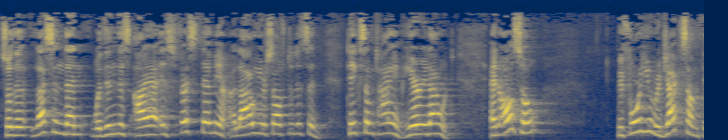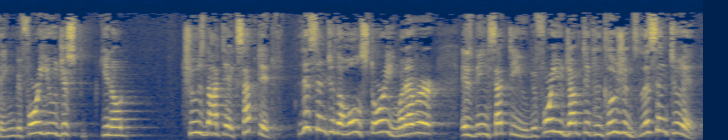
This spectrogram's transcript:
So the lesson then within this ayah is فَاسْتَمِعْ Allow yourself to listen. Take some time, hear it out. And also, before you reject something, before you just, you know, choose not to accept it, listen to the whole story, whatever is being said to you. Before you jump to conclusions, listen to it.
